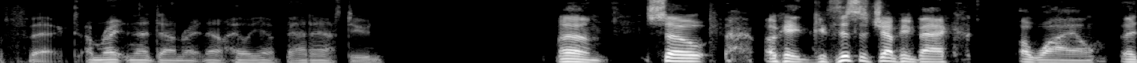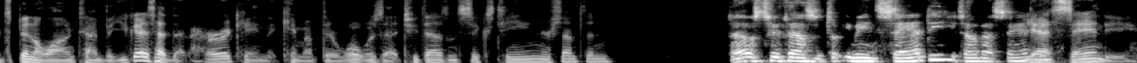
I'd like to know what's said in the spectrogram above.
Effect. I'm writing that down right now. Hell yeah, badass dude. Um, so okay, this is jumping back a while. It's been a long time, but you guys had that hurricane that came up there. What was that? 2016 or something? That was 2000. You mean Sandy? You talking about Sandy? Yeah, Sandy.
